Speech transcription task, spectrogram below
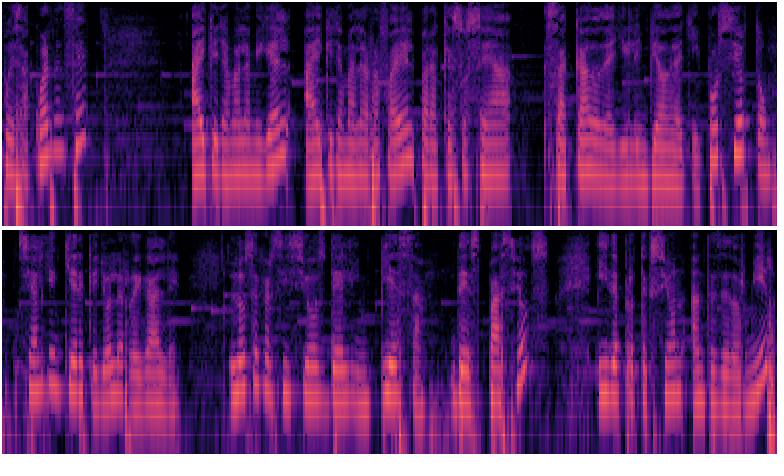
pues acuérdense, hay que llamarle a Miguel, hay que llamarle a Rafael para que eso sea sacado de allí, limpiado de allí. Por cierto, si alguien quiere que yo le regale los ejercicios de limpieza de espacios y de protección antes de dormir,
